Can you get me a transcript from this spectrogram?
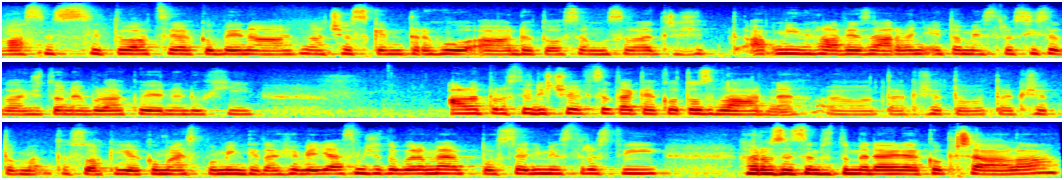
vlastně situaci jakoby na, na českém trhu a do toho jsem musela řešit a mít v hlavě zároveň i to mistrovství světa, takže to nebylo jako jednoduchý. Ale prostě, když člověk chce, tak jako to zvládne. Jo, takže to, takže to, to jsou taky jako moje vzpomínky. Takže věděla jsem, že to bude mé poslední mistrovství. Hrozně jsem si tu medaili jako přála.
